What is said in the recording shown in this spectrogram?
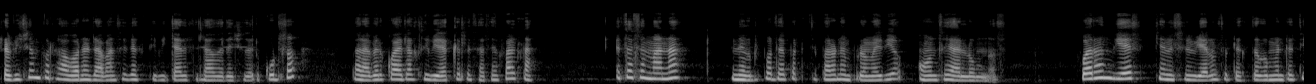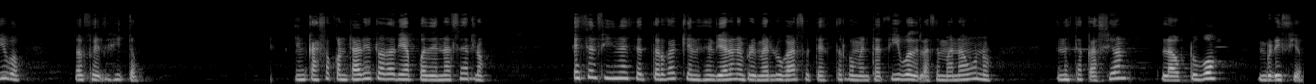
Revisen por favor el avance de actividades del lado derecho del curso para ver cuál es la actividad que les hace falta. Esta semana, en el grupo D participaron en promedio 11 alumnos. Fueron 10 quienes enviaron su texto argumentativo. Los felicito. En caso contrario, todavía pueden hacerlo. Esta insignia se otorga a quienes enviaron en primer lugar su texto argumentativo de la semana 1. En esta ocasión, la obtuvo Bricio.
